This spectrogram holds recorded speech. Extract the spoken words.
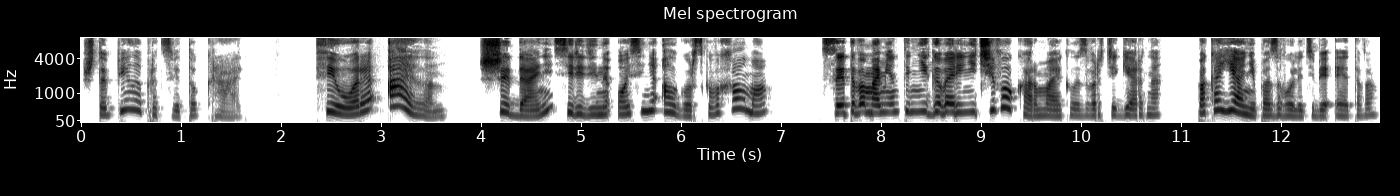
что пела про цветок краль. Фиоре Айлан, Шидани середины осени Алгорского холма. С этого момента не говори ничего, Кармайкл из Вартигерна, пока я не позволю тебе этого.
